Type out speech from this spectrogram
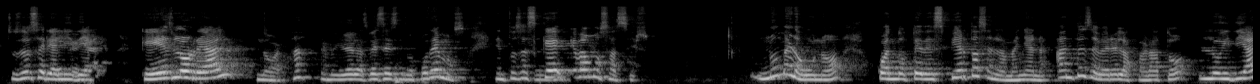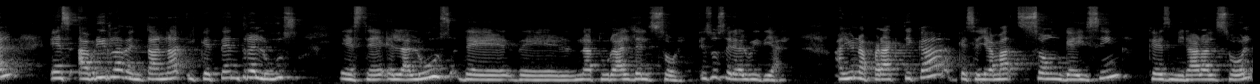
Entonces, sería el ideal. ¿Qué es lo real? No, ¿verdad? La mayoría de las veces no podemos. Entonces, ¿qué, ¿qué vamos a hacer? Número uno, cuando te despiertas en la mañana, antes de ver el aparato, lo ideal es abrir la ventana y que te entre luz, este, la luz de, natural del sol. Eso sería lo ideal. Hay una práctica que se llama sun gazing, que es mirar al sol,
